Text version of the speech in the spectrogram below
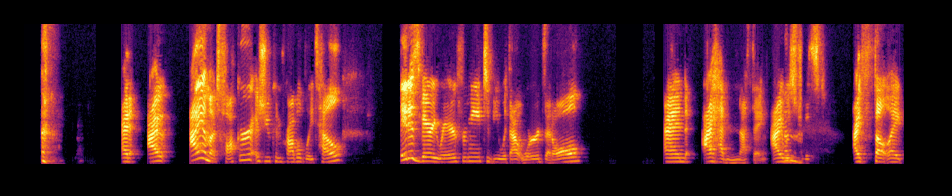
and I I am a talker, as you can probably tell it is very rare for me to be without words at all. And I had nothing. I was just, I felt like,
